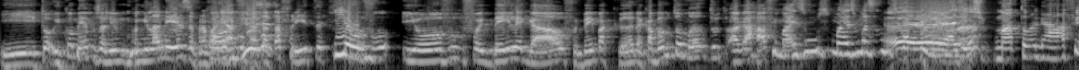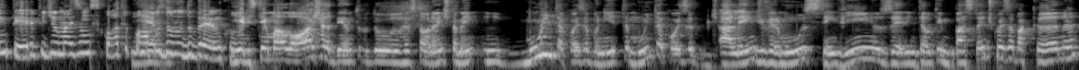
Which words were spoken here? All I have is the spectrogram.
E, to- e comemos ali uma milanesa para variar Óbvio. com batata frita E ovo. e ovo, foi bem legal, foi bem bacana. Acabamos tomando a garrafa e mais uns mais umas, uns É, a copinhos, né? gente matou a garrafa inteira e pediu mais uns quatro copos é- do, do branco. E eles têm uma loja dentro do restaurante também, um- muita coisa bonita, muita coisa, além de vermouth, tem vinhos, ele- então tem bastante coisa bacana,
